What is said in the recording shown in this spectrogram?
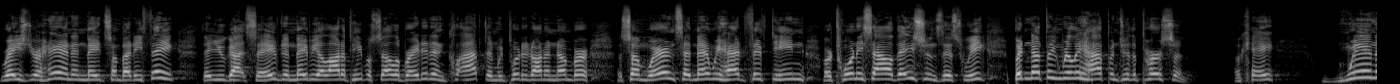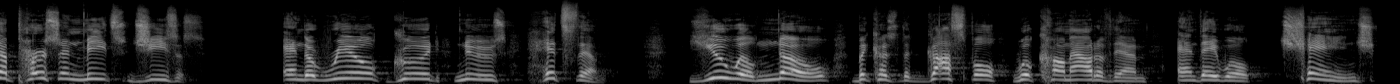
raised your hand, and made somebody think that you got saved. And maybe a lot of people celebrated and clapped, and we put it on a number somewhere and said, Man, we had 15 or 20 salvations this week, but nothing really happened to the person. Okay? When a person meets Jesus and the real good news hits them, you will know because the gospel will come out of them and they will change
